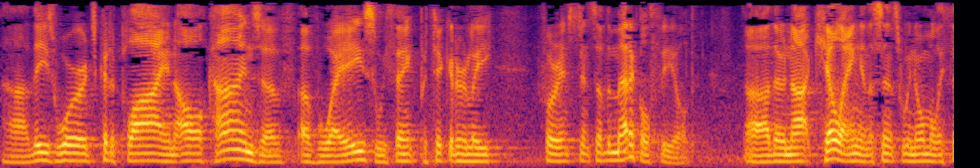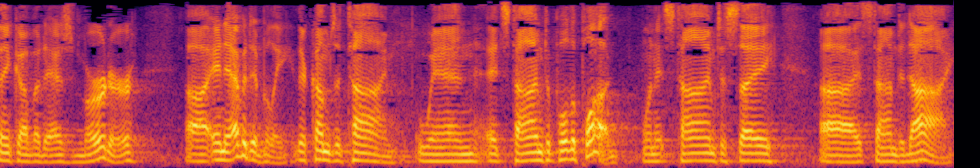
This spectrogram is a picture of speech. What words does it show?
Uh, these words could apply in all kinds of, of ways. We think particularly, for instance, of the medical field. Uh, though not killing in the sense we normally think of it as murder, uh, inevitably there comes a time when it's time to pull the plug, when it's time to say, uh, it's time to die.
